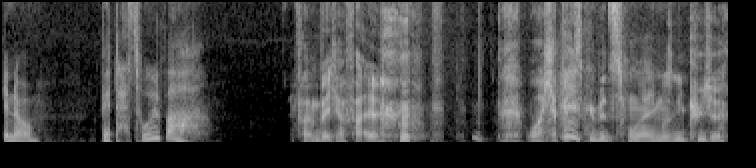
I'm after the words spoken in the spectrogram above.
Genau. Wer das wohl war? Vor allem welcher Fall? oh, ich habe jetzt übelst Hunger, ich muss in die Küche.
